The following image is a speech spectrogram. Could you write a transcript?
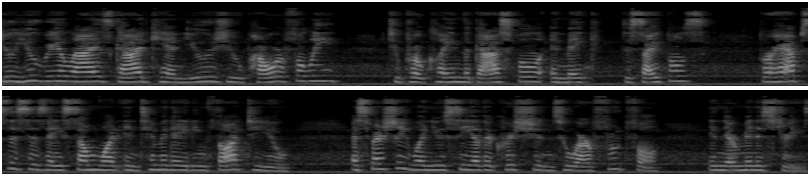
Do you realize God can use you powerfully to proclaim the gospel and make disciples? Perhaps this is a somewhat intimidating thought to you, especially when you see other Christians who are fruitful in their ministries.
